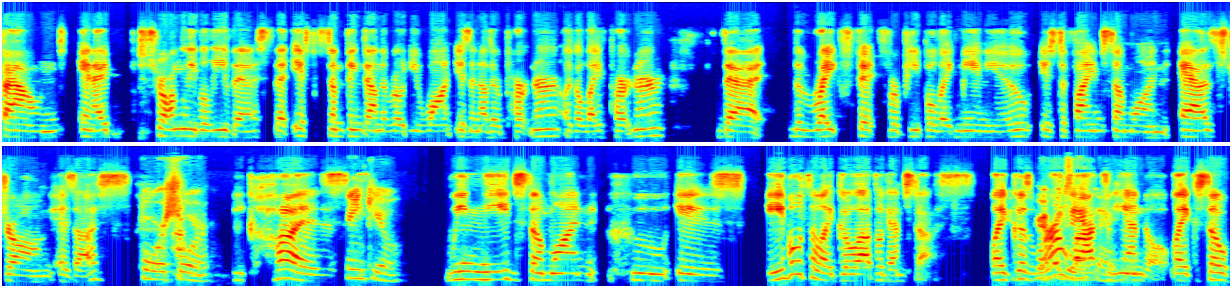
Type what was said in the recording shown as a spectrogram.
found, and I strongly believe this, that if something down the road you want is another partner, like a life partner, that the right fit for people like me and you is to find someone as strong as us. For um, sure. Um, because thank you. We need someone who is able to like go up against us. Like, because we're a lot to handle. Like, so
